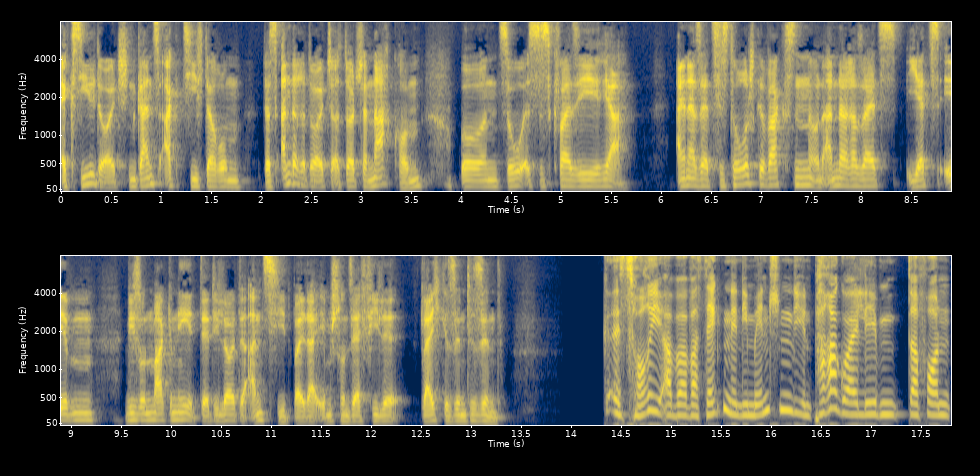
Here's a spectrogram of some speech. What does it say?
Exildeutschen ganz aktiv darum, dass andere Deutsche aus Deutschland nachkommen. Und so ist es quasi, ja, einerseits historisch gewachsen und andererseits jetzt eben wie so ein Magnet, der die Leute anzieht, weil da eben schon sehr viele Gleichgesinnte sind. Äh, sorry, aber was denken denn die Menschen, die in Paraguay leben, davon?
